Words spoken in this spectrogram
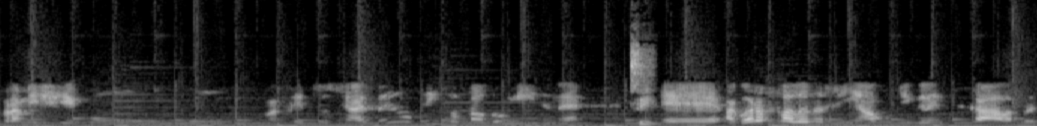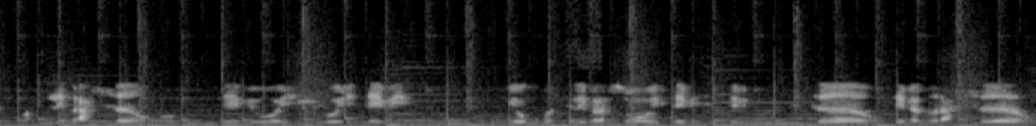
para mexer com, com, as redes sociais, mas não tem total domínio, né? Sim. É, agora falando assim, algo de grande escala, por exemplo, uma celebração, teve hoje, hoje teve vi algumas celebrações, teve, teve procissão, teve adoração.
